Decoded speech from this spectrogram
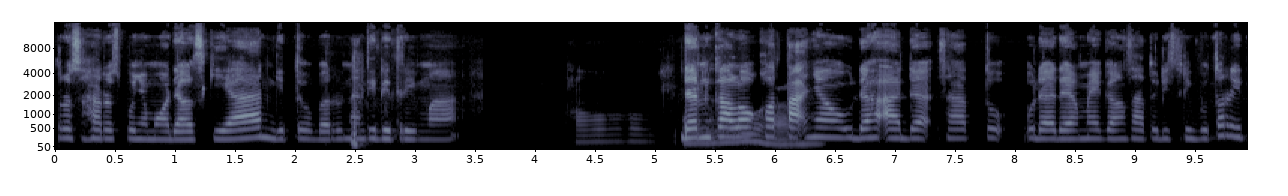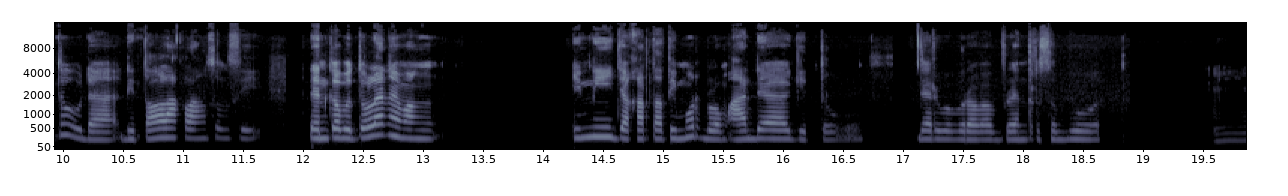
terus harus punya modal sekian gitu, baru nanti diterima. Oh, gitu. Dan kalau Oh, kotanya udah ada satu, udah ada yang megang satu distributor itu udah ditolak langsung sih. Dan kebetulan emang ini Jakarta Timur belum ada gitu dari beberapa brand tersebut. Hmm,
